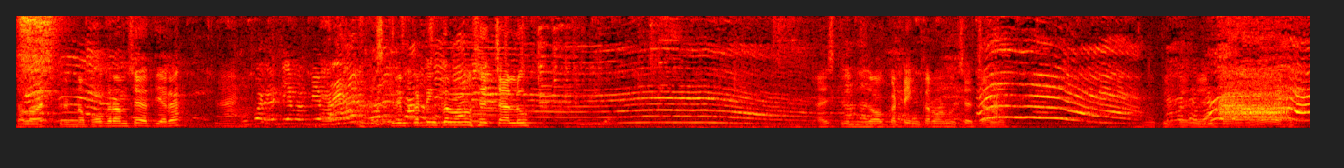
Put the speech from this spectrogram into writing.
ચાલો આઈસ્ક્રીમનો પ્રોગ્રામ છે અત્યારે. આઈસ્ક્રીમ કટિંગ કરવાનું છે ચાલુ. આઈસ્ક્રીમ જો કટિંગ કરવાનું છે ચાલુ. જોઈને કહે, "વાહ."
